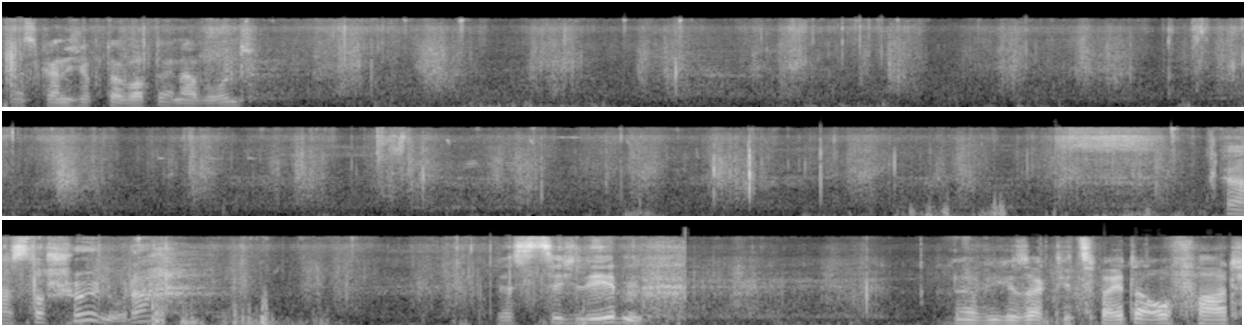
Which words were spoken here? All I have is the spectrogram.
Ich weiß gar nicht, ob da überhaupt einer wohnt. Ja, ist doch schön, oder? Lässt sich leben. Ja, wie gesagt, die zweite Auffahrt.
